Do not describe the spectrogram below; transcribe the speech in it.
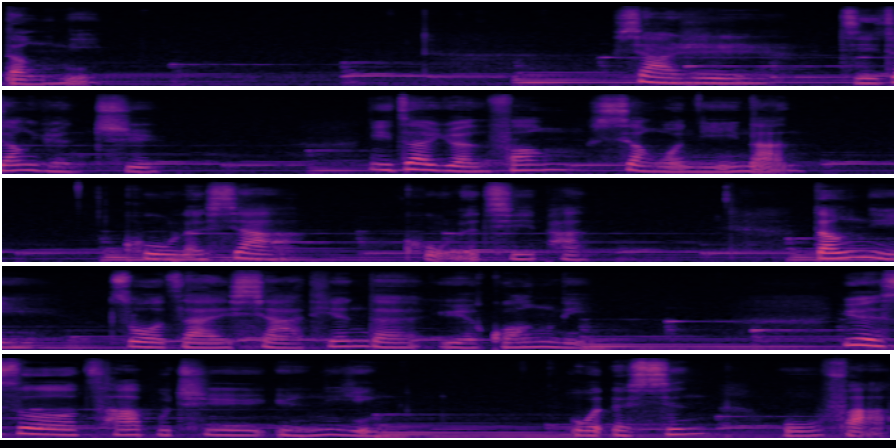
等你》。夏日即将远去，你在远方向我呢喃。苦了夏，苦了期盼，等你坐在夏天的月光里，月色擦不去云影，我的心无法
